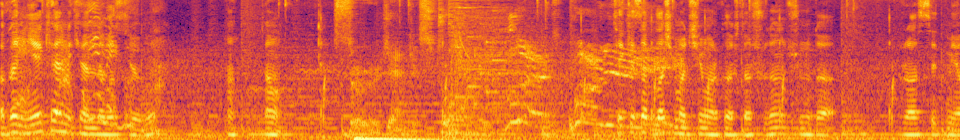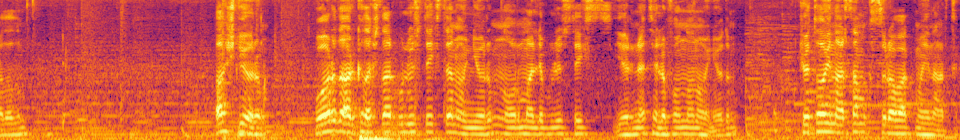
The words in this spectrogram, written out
Aga niye kendi kendine basıyor bu? Hah tamam. Tek hesaplaşma açayım arkadaşlar şuradan. Şunu da rahatsız etmeye alalım. Başlıyorum. Bu arada arkadaşlar BlueStacks'ten oynuyorum. Normalde BlueStacks yerine telefondan oynuyordum. Kötü oynarsam kusura bakmayın artık.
